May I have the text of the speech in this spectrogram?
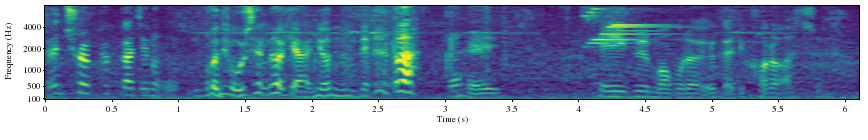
센트럴파크까지는 오- 이번에 올 생각이 아니었는데 아! 헤이. 베이글 먹으러 여기까지 걸어왔어요.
